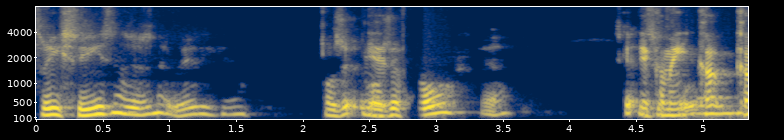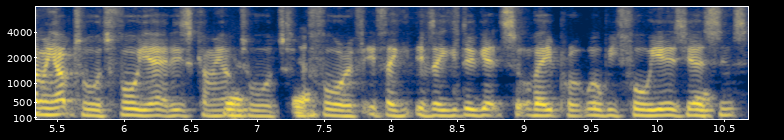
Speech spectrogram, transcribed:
three seasons, isn't it? Really? You know? Was it yeah. was it four? Yeah. Yeah, coming co- coming up towards four. Yeah, it is coming up yeah, towards yeah. four. If, if they if they do get sort of April, it will be four years. Yeah, yeah. since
